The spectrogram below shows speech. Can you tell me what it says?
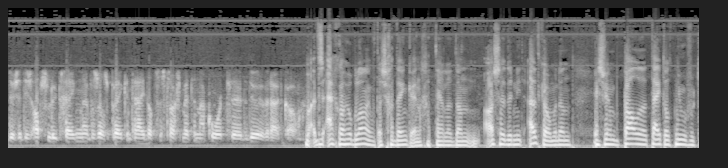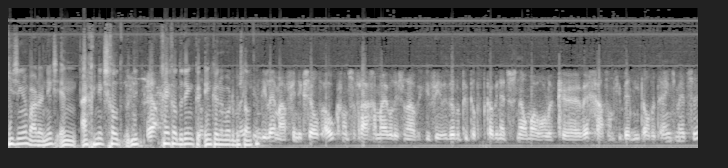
dus het is absoluut geen uh, vanzelfsprekendheid dat ze straks met een akkoord uh, de deuren weer uitkomen. Maar het is eigenlijk wel heel belangrijk, want als je gaat denken en gaat tellen, dan als ze er niet uitkomen, dan is er weer een bepaalde tijd tot nieuwe verkiezingen, waar er niks in, eigenlijk niks groot, niet, ja. geen grote dingen in kunnen worden besloten. Een dilemma vind ik zelf ook, want ze vragen mij wel eens, nou, je wil natuurlijk dat het kabinet zo snel mogelijk weggaat, want je bent niet altijd eens met ze.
